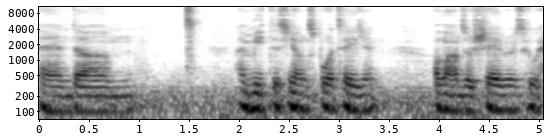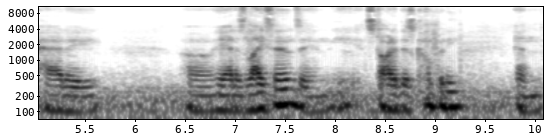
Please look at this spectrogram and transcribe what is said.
and um, I meet this young sports agent, Alonzo Shavers, who had a uh, he had his license and he started this company. And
